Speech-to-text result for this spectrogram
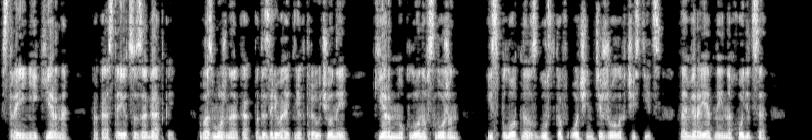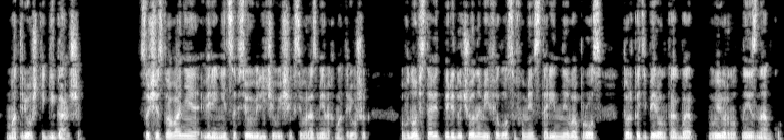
Строение Керна пока остается загадкой. Возможно, как подозревают некоторые ученые, керн нуклонов сложен из плотных сгустков очень тяжелых частиц. Там, вероятно, и находятся матрешки-гигантши. Существование вереницы все увеличивающихся в размерах матрешек вновь ставит перед учеными и философами старинный вопрос, только теперь он как бы вывернут наизнанку.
